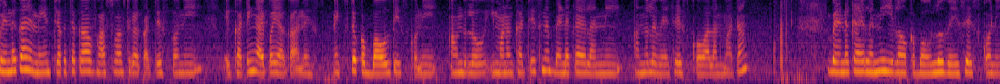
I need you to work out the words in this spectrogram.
బెండకాయని చకచక ఫాస్ట్ ఫాస్ట్గా కట్ చేసుకొని కటింగ్ అయిపోయాక నెక్స్ట్ నెక్స్ట్ ఒక బౌల్ తీసుకొని అందులో ఈ మనం కట్ చేసిన బెండకాయలన్నీ అందులో వేసేసుకోవాలన్నమాట. బెండకాయలన్నీ ఇలా ఒక బౌల్లో వేసేసుకొని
